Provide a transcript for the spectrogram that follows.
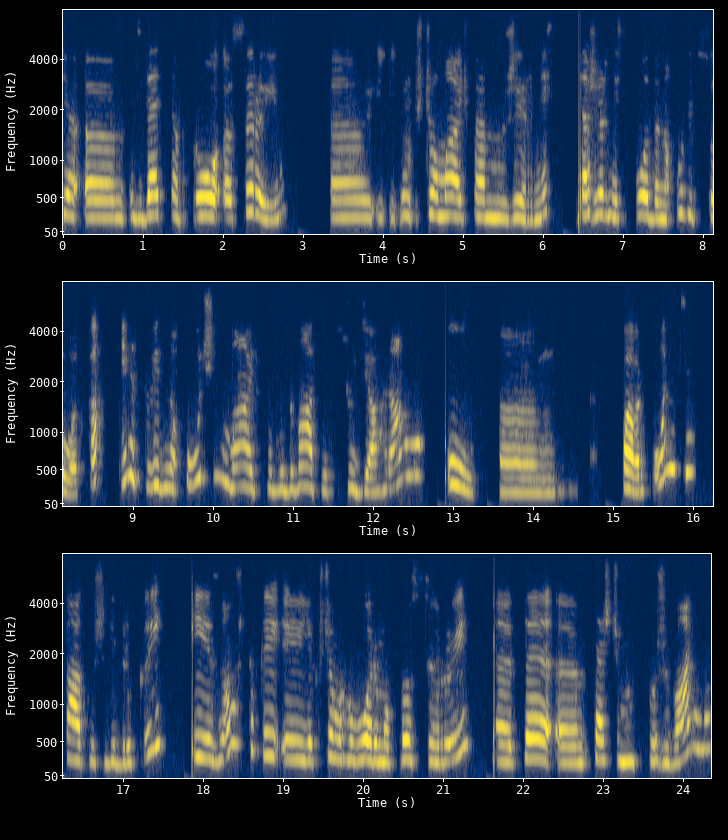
е, йдеться про е, сири, е, і- що мають певну жирність. Ця жирність подана у відсотках, і відповідно учні мають побудувати цю діаграму у е, PowerPoint, також від руки. І знову ж таки, е, якщо ми говоримо про сири, е, це е, те, що ми споживаємо.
